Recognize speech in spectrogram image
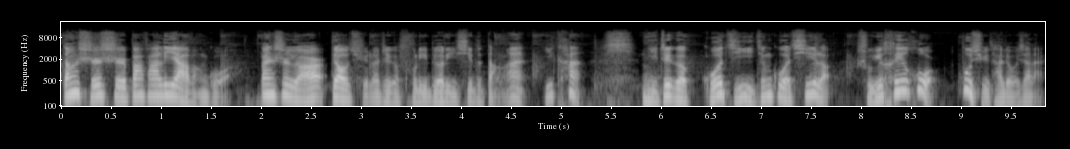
当时是巴伐利亚王国，办事员调取了这个弗里德里希的档案，一看，你这个国籍已经过期了，属于黑户，不许他留下来。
